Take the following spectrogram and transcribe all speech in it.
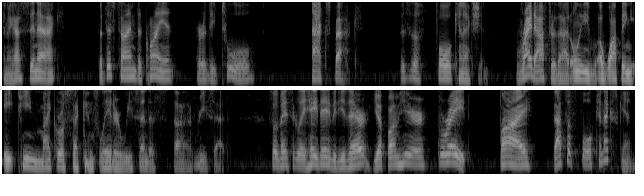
and I got a SYN ACK, but this time the client or the tool ACKs back. This is a full connection. Right after that, only a whopping 18 microseconds later, we send a uh, reset. So basically, hey, David, you there? Yep, I'm here. Great. Bye. That's a full connect scan.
